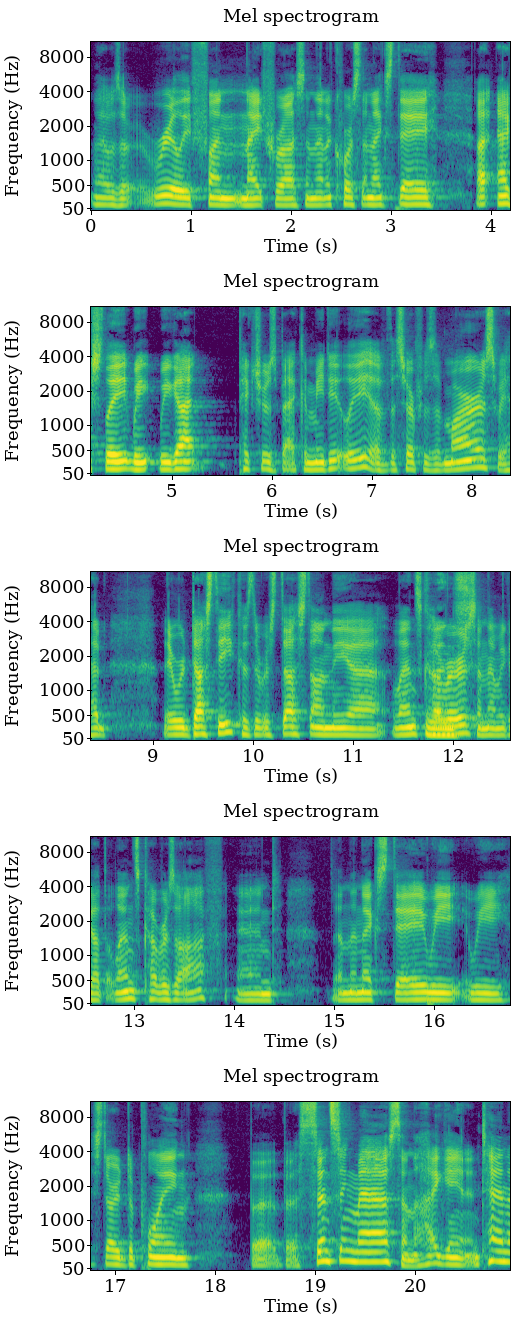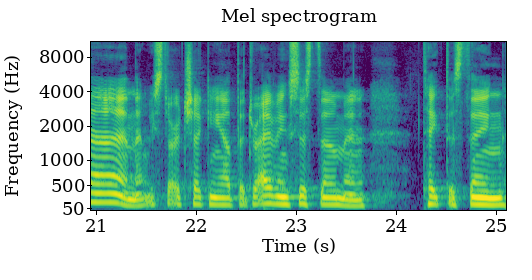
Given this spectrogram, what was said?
that was a really fun night for us. And then, of course, the next day, uh, actually, we we got pictures back immediately of the surface of Mars. We had they were dusty because there was dust on the uh, lens covers, Lens. and then we got the lens covers off. And then the next day, we we started deploying. The, the sensing mast and the high gain antenna, and then we start checking out the driving system and take this thing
